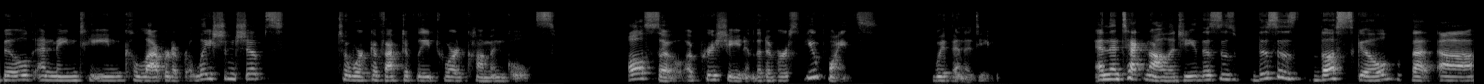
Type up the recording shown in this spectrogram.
build and maintain collaborative relationships to work effectively toward common goals. Also appreciating the diverse viewpoints within a team. And then technology, this is, this is the skill that uh,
